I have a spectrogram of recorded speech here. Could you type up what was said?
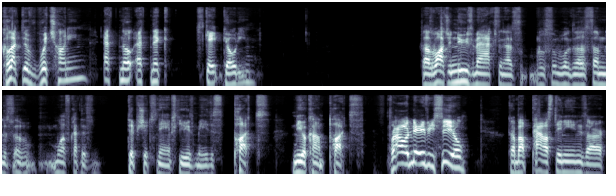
collective witch hunting, ethno ethnic scapegoating. So I was watching Newsmax and I was some this uh, well, I this dipshit's name, excuse me, this Putz, Neocon Putz. Proud Navy SEAL. Talking about Palestinians are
